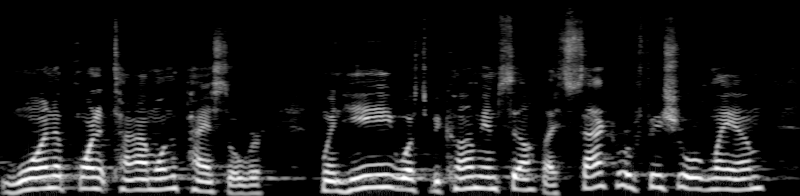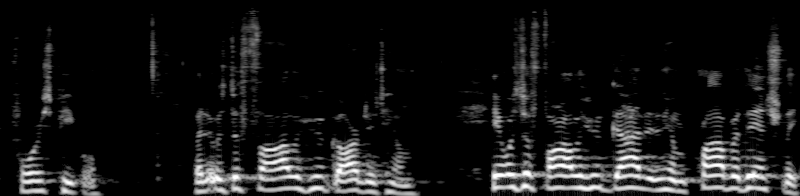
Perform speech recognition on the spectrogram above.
one appointed time on the Passover when he was to become himself a sacrificial lamb for his people. But it was the Father who guarded him. It was the Father who guided him providentially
